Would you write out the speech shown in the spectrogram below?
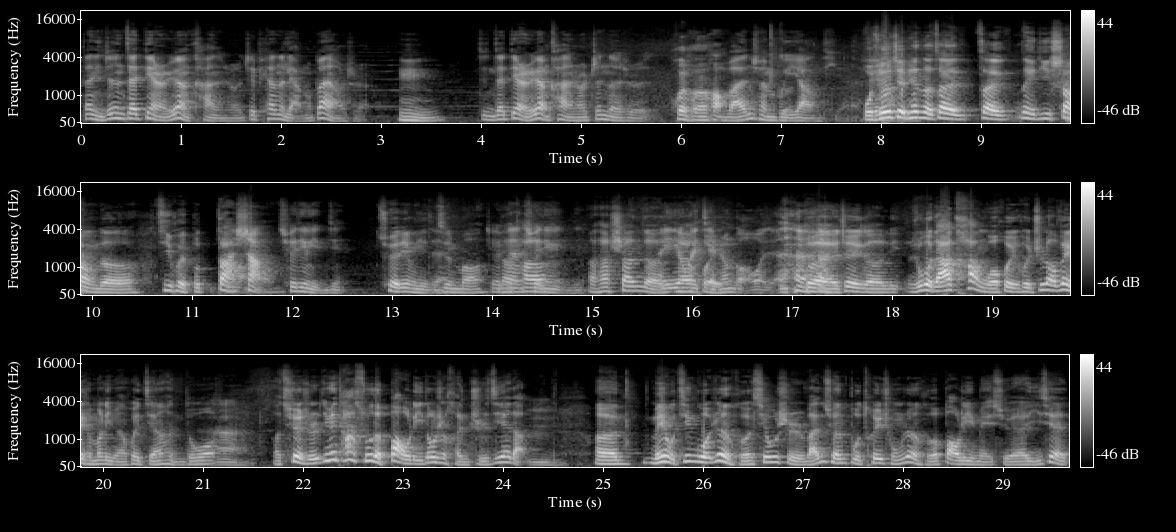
但你真的在电影院看的时候，这片子两个半小时，嗯，就你在电影院看的时候，真的是会很好。完全不一样的体验。我觉得这片子在在内地上的机会不大，它上确定引进，确定引进吗？对这片确定引进那他删的一定会剪成狗，我觉得。对这个里，如果大家看过会会知道为什么里面会剪很多。嗯啊，确实，因为他所有的暴力都是很直接的，嗯，呃，没有经过任何修饰，完全不推崇任何暴力美学，一切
